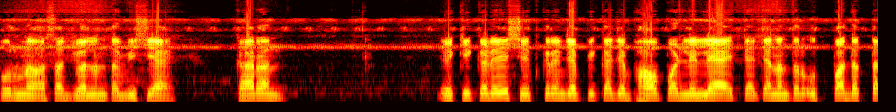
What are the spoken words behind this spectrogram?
पूर्ण असा ज्वलंत विषय आहे. कारण एकीकडे शेतकऱ्यांच्या पिकाचे भाव पडलेले आहे त्याच्यानंतर उत्पादकता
